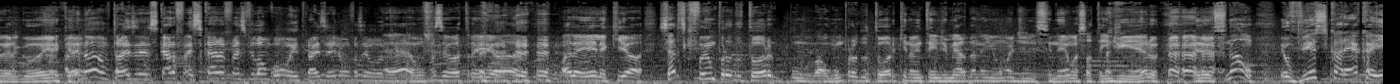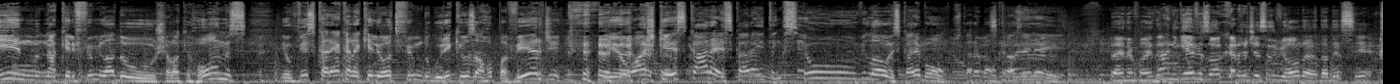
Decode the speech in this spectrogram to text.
vergonha que Aí, é. não, traz esse cara, esse cara faz vilão bom aí, traz ele, vamos fazer outro. É, vamos fazer outro aí, ó. Olha ele aqui, ó. Certo que foi um produtor, um- algum produtor que não entende merda nenhuma de cinema, só tem dinheiro. Ele disse: Não, eu vi esse careca aí naquele filme lá do Sherlock Holmes, eu vi esse careca naquele outro filme do guri que usa roupa verde, e eu acho que esse cara, esse cara aí tem que ser o vilão, esse cara é bom, esse cara é bom, traz ele aí. Daí depois, ah, ninguém avisou que o cara já tinha sido vilão da, da DC.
